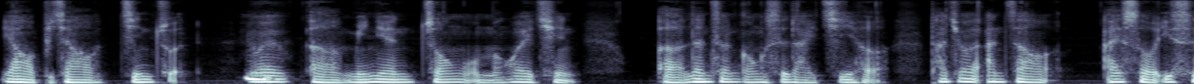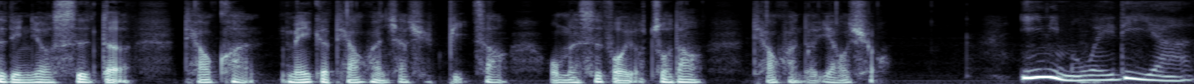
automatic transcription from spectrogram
要比较精准。因为呃，明年中我们会请呃认证公司来集合，他就会按照 ISO 一四零六四的条款，每一个条款下去比照，我们是否有做到条款的要求。以你们为例啊，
